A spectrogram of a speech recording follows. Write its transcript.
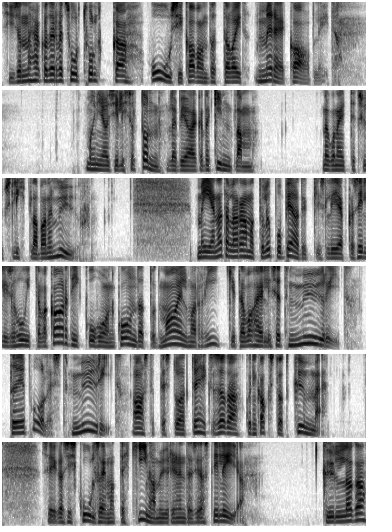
siis on näha ka tervet suurt hulka uusi kavandatavaid merekaableid. mõni asi lihtsalt on läbi aegade kindlam, nagu näiteks üks lihtlabane müür meie nädalaraamatu lõpupeatükis leiab ka sellise huvitava kaardi, kuhu on koondatud maailma riikidevahelised müürid. Tõepoolest, müürid aastatest tuhat üheksasada kuni kaks tuhat kümme. seega siis kuulsaimat ehk Hiina müüri nende seast ei leia. küll aga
